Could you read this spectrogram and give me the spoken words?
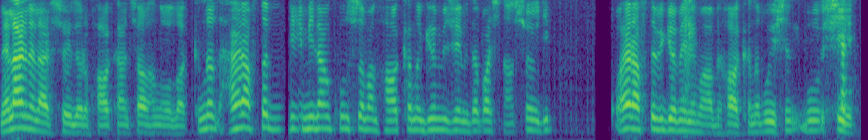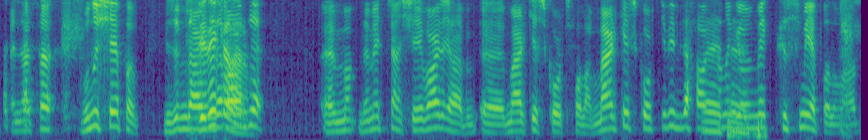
Neler neler söylüyorum Hakan Çalhanoğlu hakkında. Her hafta bir Milan konusunda ben Hakan'a gömeceğimi de baştan söyleyeyim. O her hafta bir gömelim abi Hakan'a bu işin bu şeyi. Yani hatta bunu şey yapalım. Bizim dergide vardı ya. E, Me- Mehmetcan şey var ya abi e, merkez kort falan. Merkez kort gibi bir de Hakan'a Evet, evet. gömmek kısmı yapalım abi.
